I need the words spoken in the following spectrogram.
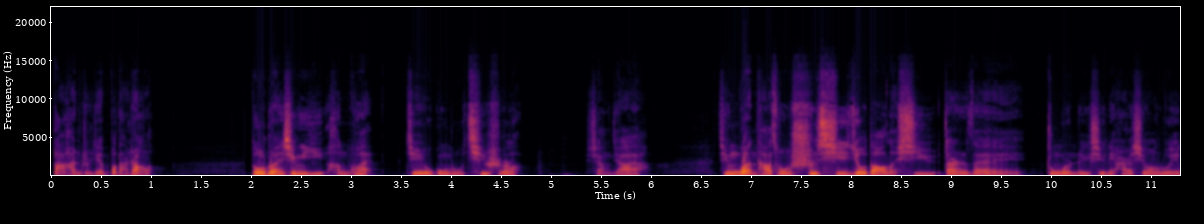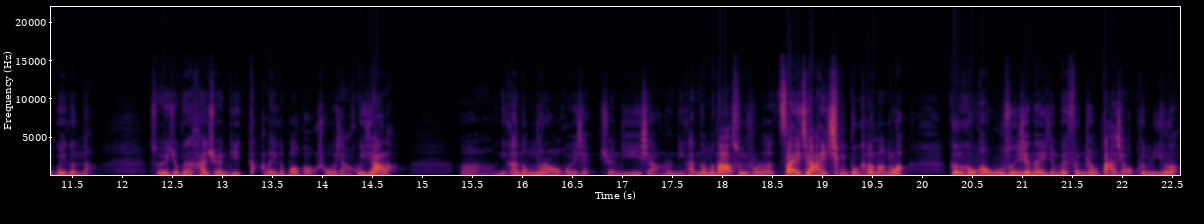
大汉之间不打仗了。斗转星移，很快解忧公主七十了，想家呀。尽管她从十七就到了西域，但是在中国人这个心里还是希望落叶归根的，所以就跟汉宣帝打了一个报告，说我想回家了。啊，你看能不能让我回去？宣帝一想说，你看那么大岁数了，再嫁已经不可能了，更何况乌孙现在已经被分成大小昆弥了，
